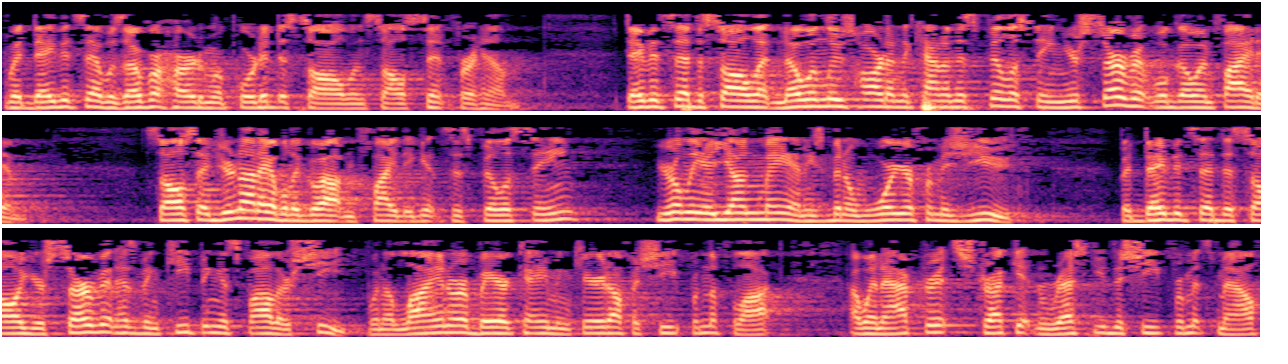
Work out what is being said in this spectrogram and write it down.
What David said was overheard and reported to Saul, and Saul sent for him. David said to Saul, Let no one lose heart on account of this Philistine. Your servant will go and fight him. Saul said, You're not able to go out and fight against this Philistine. You're only a young man. He's been a warrior from his youth. But David said to Saul, Your servant has been keeping his father's sheep. When a lion or a bear came and carried off a sheep from the flock, I went after it, struck it, and rescued the sheep from its mouth.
